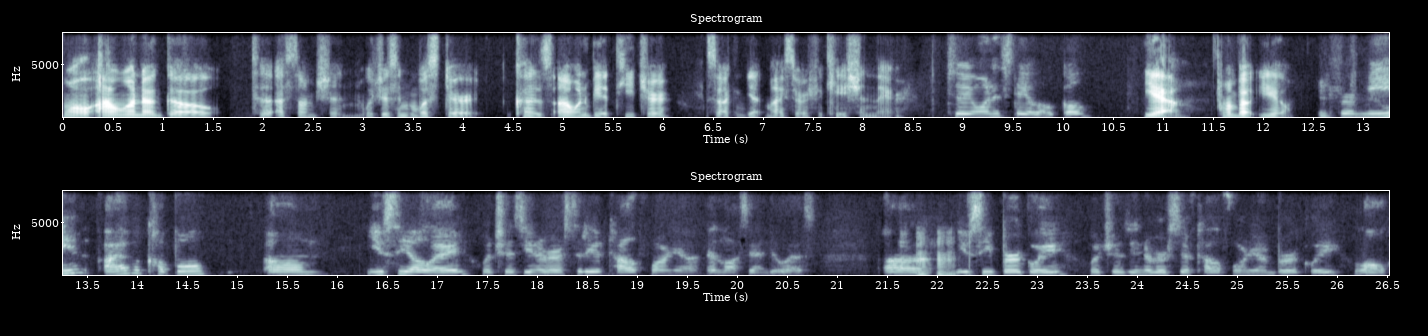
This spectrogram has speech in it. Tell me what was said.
Well, I want to go to Assumption, which is in Worcester, because I want to be a teacher so I can get my certification there. So you want to stay local? Yeah. How about you? For me, I have a couple. Um, UCLA, which is University of California in Los Angeles. Uh, Mhm. UC Berkeley, which is University of California in Berkeley. Lol.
